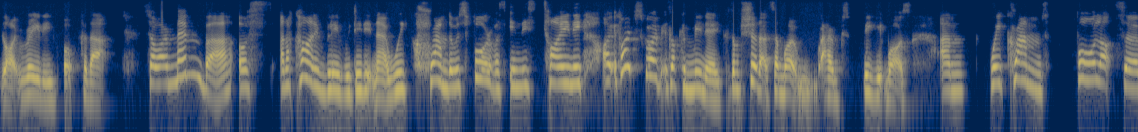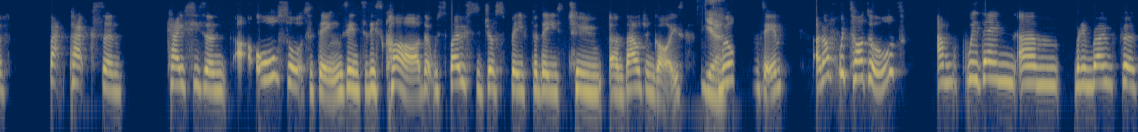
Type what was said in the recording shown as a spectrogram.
like really up for that. So I remember us, and I can't even believe we did it now. We crammed. There was four of us in this tiny. I, if I describe it, it's like a mini because I'm sure that's somewhat how big it was. Um, we crammed four lots of backpacks and cases and uh, all sorts of things into this car that was supposed to just be for these two um, Belgian guys. yeah. We all crammed in, and off we toddled. And we then um, were in Rome for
